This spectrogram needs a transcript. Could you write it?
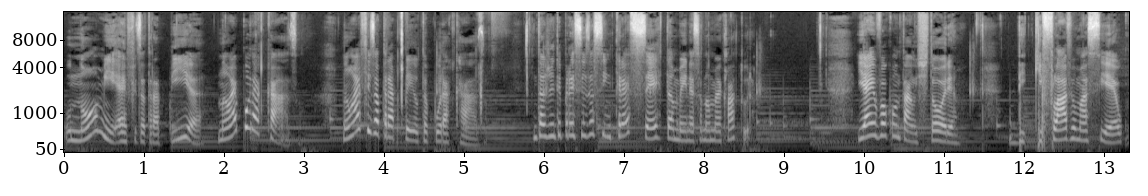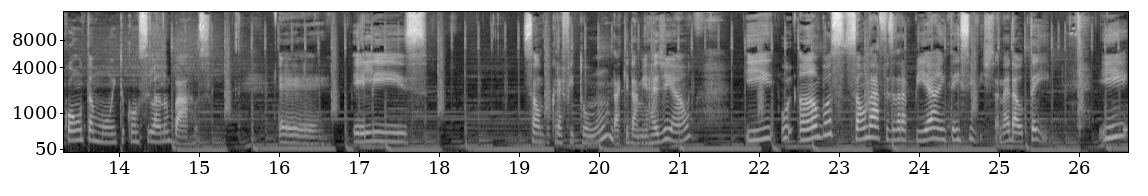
O nome é fisioterapia não é por acaso. Não é fisioterapeuta por acaso. Então a gente precisa sim crescer também nessa nomenclatura. E aí eu vou contar uma história de que Flávio Maciel conta muito com Silano Barros. É, eles são do Crefito 1, daqui da minha região, e o, ambos são da fisioterapia intensivista, né, da UTI. E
